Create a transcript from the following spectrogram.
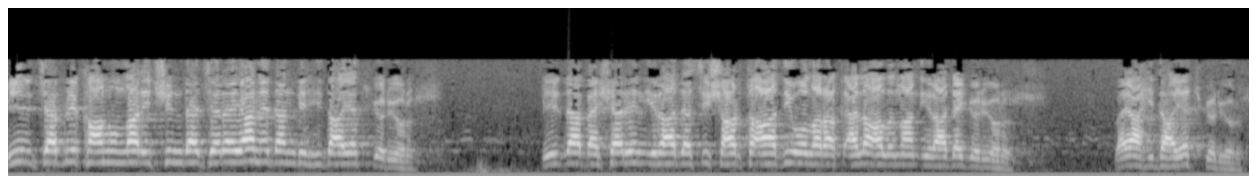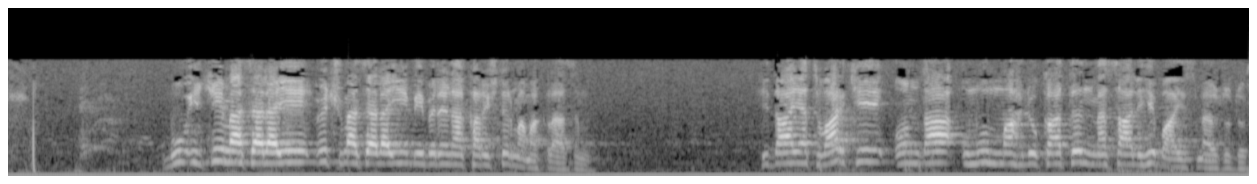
Bir cebri kanunlar içinde cereyan eden bir hidayet görüyoruz. Bir de beşerin iradesi şartı adi olarak ele alınan irade görüyoruz. Veya hidayet görüyoruz. Bu iki meseleyi, üç meseleyi birbirine karıştırmamak lazım. Hidayet var ki onda umum mahlukatın mesalihi bahis mevzudur.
